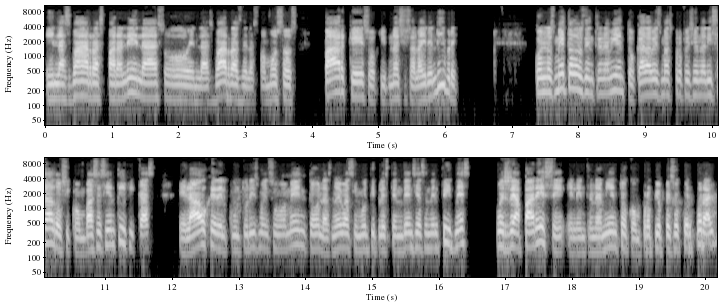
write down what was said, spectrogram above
en las barras paralelas o en las barras de los famosos parques o gimnasios al aire libre. Con los métodos de entrenamiento cada vez más profesionalizados y con bases científicas, el auge del culturismo en su momento, las nuevas y múltiples tendencias en el fitness, pues reaparece el entrenamiento con propio peso corporal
